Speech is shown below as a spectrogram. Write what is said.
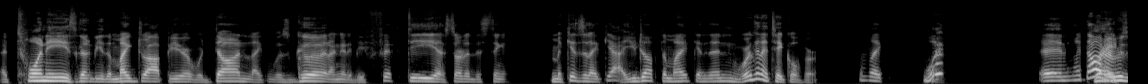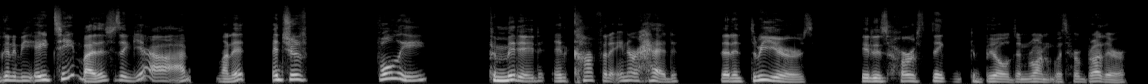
At 20, it's going to be the mic drop year. We're done. Like, it was good. I'm going to be 50. I started this thing. My kids are like, yeah, you drop the mic and then we're going to take over. I'm like, what? And my daughter, right. who's going to be 18 by this, she's like, yeah, I'm on it. And she was fully committed and confident in her head that in three years, it is her thing to build and run with her brother.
